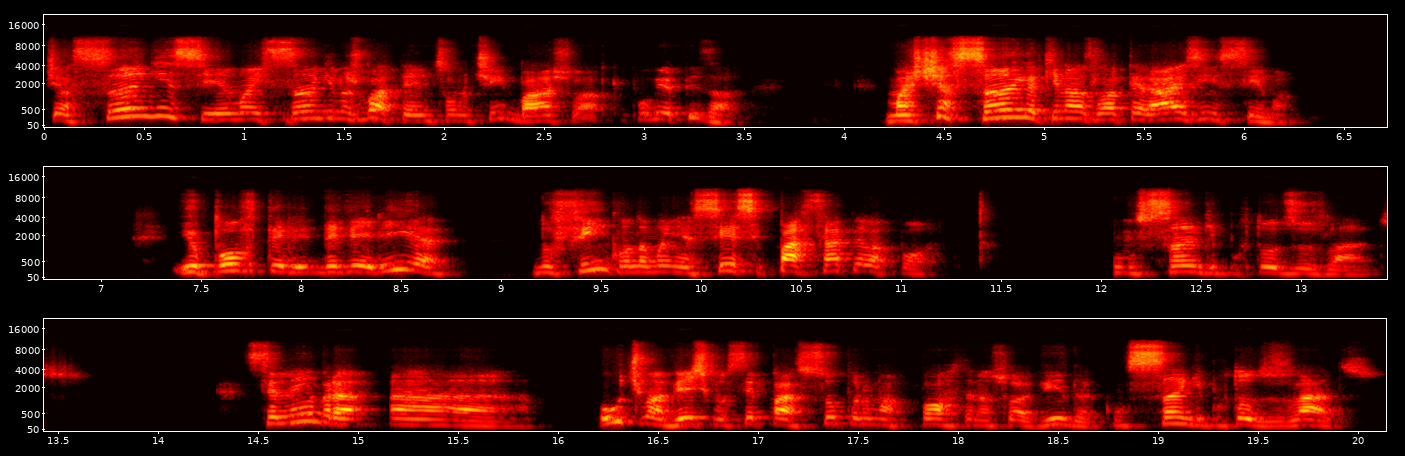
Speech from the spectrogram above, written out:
Tinha sangue em cima e sangue nos batentes, só não tinha embaixo lá, porque o povo ia pisar. Mas tinha sangue aqui nas laterais e em cima. E o povo deveria, no fim, quando amanhecesse, passar pela porta, com sangue por todos os lados. Você lembra a última vez que você passou por uma porta na sua vida com sangue por todos os lados?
